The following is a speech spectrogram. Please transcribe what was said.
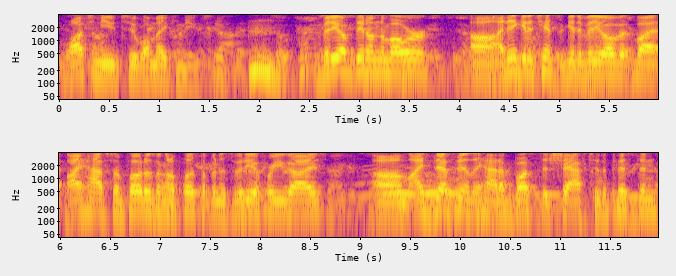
Watching YouTube while making YouTube. video update on the mower. Uh, I didn't get a chance to get a video of it, but I have some photos I'm going to post up in this video for you guys. Um, I definitely had a busted shaft to the piston.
